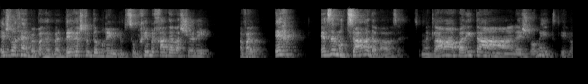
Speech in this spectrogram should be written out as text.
יש לכם, ובדרך שאתם מדברים, אתם סומכים אחד על השני, אבל איך, איך זה נוצר הדבר הזה? זאת אומרת, למה פנית לשלומית? כאילו,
